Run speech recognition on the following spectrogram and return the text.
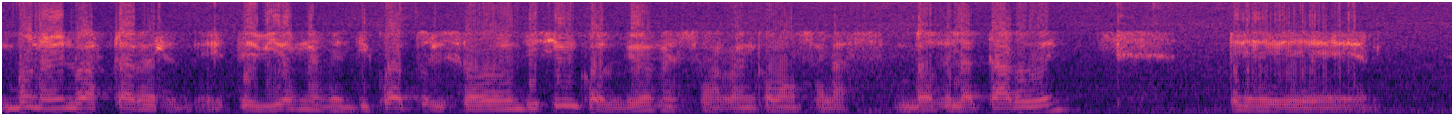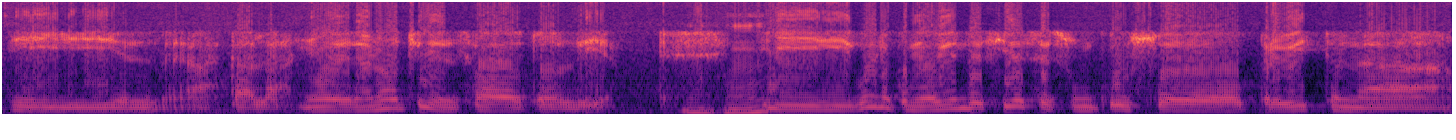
bueno, él va a estar este viernes 24 y sábado 25. El viernes arrancamos a las 2 de la tarde y hasta las 9 de la noche y el sábado todo el día. Y bueno, como bien decías, es un curso previsto en la,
